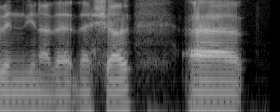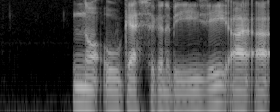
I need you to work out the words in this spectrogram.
doing, you know, their their show. Uh, not all guests are going to be easy. I, I,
